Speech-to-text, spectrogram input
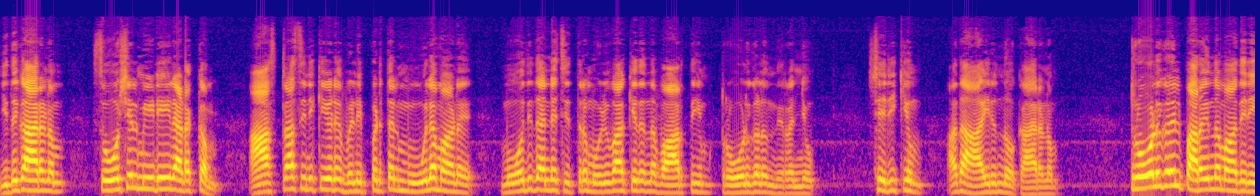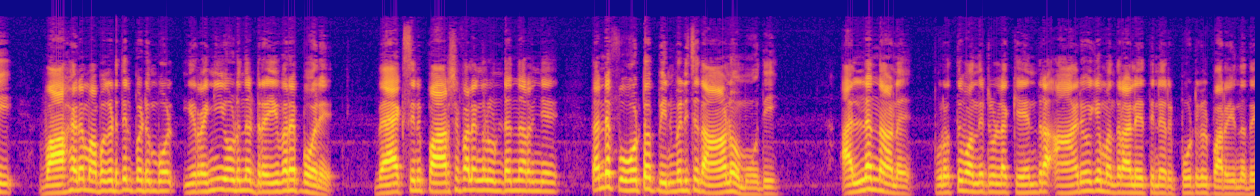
ഇത് കാരണം സോഷ്യൽ മീഡിയയിലടക്കം ആസ്ട്രാസിനിക്കയുടെ വെളിപ്പെടുത്തൽ മൂലമാണ് മോദി തന്റെ ചിത്രം ഒഴിവാക്കിയതെന്ന വാർത്തയും ട്രോളുകളും നിറഞ്ഞു. ശരിക്കും അതായിരുന്നോ കാരണം? ട്രോളുകളിൽ പറയുന്ന മാതിരി വാഹനം അപകടത്തിൽപ്പെടുമ്പോൾ ഇറങ്ങിയോടുന്ന ഡ്രൈവറെ പോലെ വാക്സിന് പാർശ്വഫലങ്ങൾ ഉണ്ടെന്നറിഞ്ഞ് തന്റെ ഫോട്ടോ പിൻവലിച്ചതാണോ മോദി? അല്ലെന്നാണ് പുറത്തു വന്നിട്ടുള്ള കേന്ദ്ര ആരോഗ്യ മന്ത്രാലയത്തിന്റെ റിപ്പോർട്ടുകൾ പറയുന്നത്.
